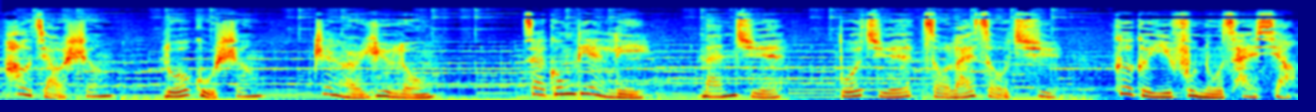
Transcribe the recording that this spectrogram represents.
号角声、锣鼓声震耳欲聋。在宫殿里，男爵、伯爵走来走去，个个一副奴才相。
